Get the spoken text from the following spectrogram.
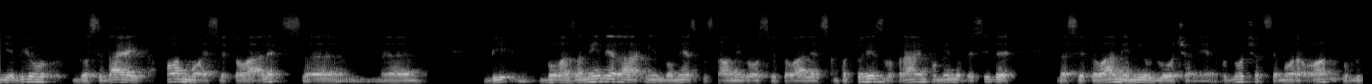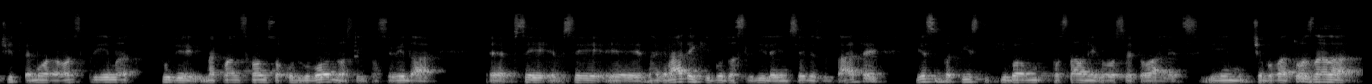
je bil do sedaj on moj svetovalec, bi, bova zamenjala in bom jaz postal njegov svetovalec. Ampak to res v pravem pomenu besede, da svetovanje ni odločanje. Odločati se mora on, odločitve mora on sprejemati, tudi na koncu koncev odgovornost in pa seveda vse, vse nagrade, ki bodo sledile, in vse rezultate. Jaz sem pa tisti, ki bom postal njegov svetovalec. In če bova to znala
